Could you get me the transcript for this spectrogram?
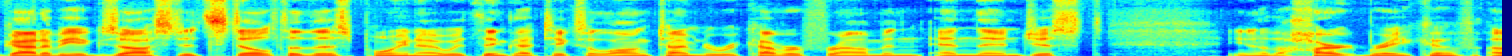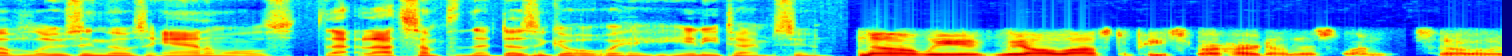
got to be exhausted still to this point. I would think that takes a long time to recover from, and and then just you know the heartbreak of of losing those animals that that's something that doesn't go away anytime soon. No we we all lost a piece of our heart on this one. So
